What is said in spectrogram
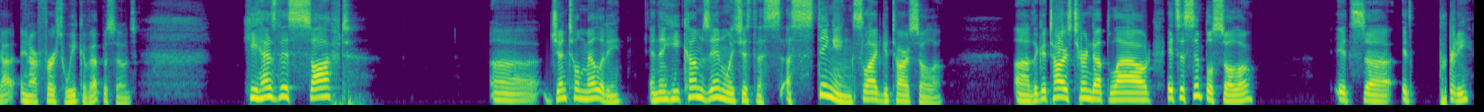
got in our first week of episodes, he has this soft uh, gentle melody, and then he comes in with just a, a stinging slide guitar solo. Uh, the guitar's turned up loud. It's a simple solo. It's uh, it's pretty,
